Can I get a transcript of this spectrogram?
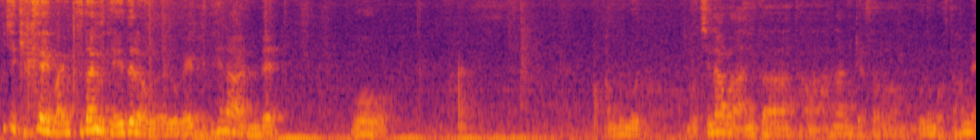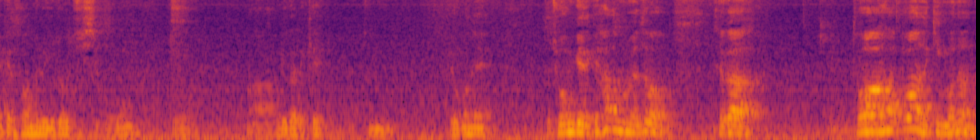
솔직히 굉장히 많이 부담이 되더라고요. 이거 왜 그렇게 해놔 했는데 뭐 아무튼 뭐, 뭐 지나고 나니까 다 하나님께서 모든 것을 다 합력해서 선으로 이루어 주시고 또 아, 우리가 이렇게 좀 요번에 또 좋은 게 이렇게 하다 보면서 제가 더 하나 또 하나 느낀 거는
